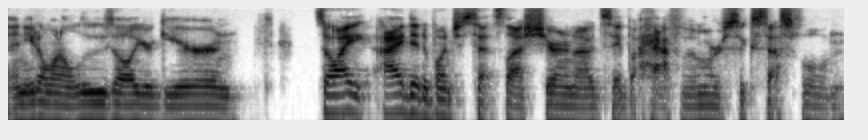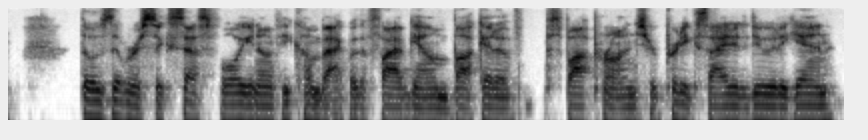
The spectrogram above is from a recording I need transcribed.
and you don't want to lose all your gear and so I I did a bunch of sets last year, and I would say about half of them were successful. And those that were successful, you know, if you come back with a five gallon bucket of spot prawns, you're pretty excited to do it again.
